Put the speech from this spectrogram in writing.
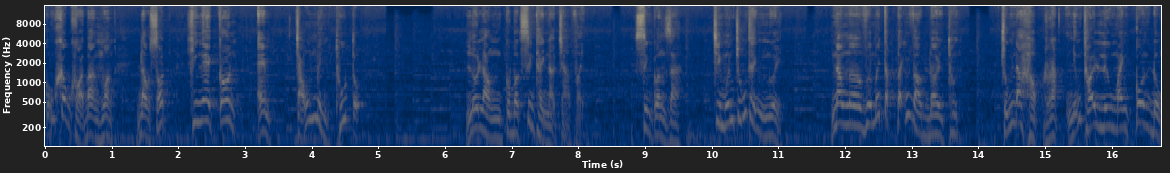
cũng không khỏi bàng hoàng, đau xót khi nghe con, em, cháu mình thú tội. Nỗi lòng của bậc sinh thành nào chả vậy Sinh con ra Chỉ muốn chúng thành người Nào ngờ vừa mới tập tễnh vào đời thôi Chúng đã học rặt những thói lưu manh côn đồ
